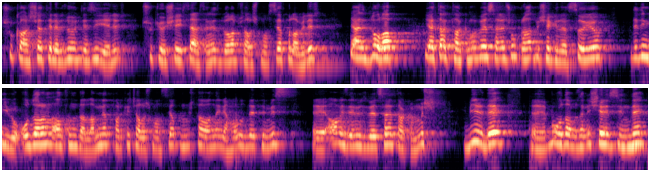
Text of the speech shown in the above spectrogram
Şu karşıya televizyon ünitesi gelir. Şu köşeye isterseniz dolap çalışması yapılabilir. Yani dolap, yatak takımı vesaire çok rahat bir şekilde sığıyor. Dediğim gibi odaların altında laminat parke çalışması yapılmış. Tavanda yine havuz ledimiz, e, avizemiz vesaire takılmış. Bir de e, bu odamızın içerisinde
